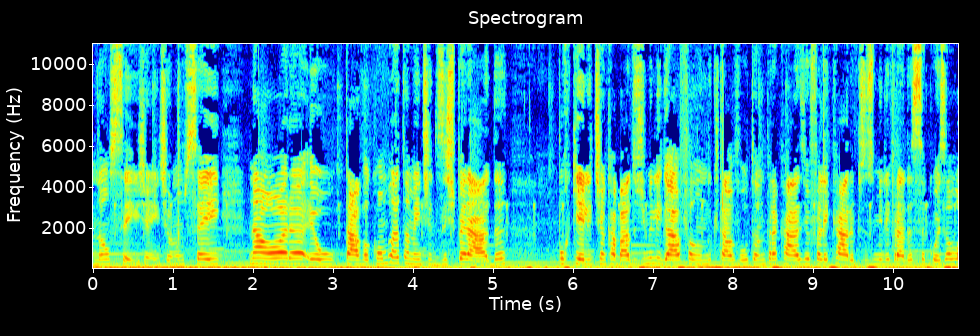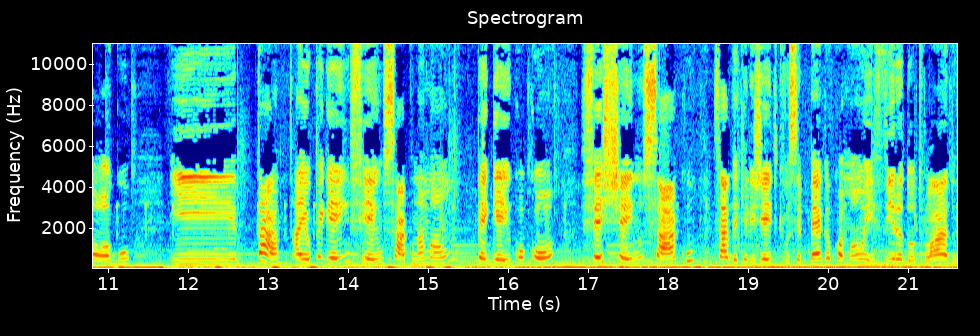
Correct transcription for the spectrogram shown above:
Não sei, gente, eu não sei. Na hora eu tava completamente desesperada, porque ele tinha acabado de me ligar falando que tava voltando para casa e eu falei, cara, eu preciso me livrar dessa coisa logo. E tá, aí eu peguei, enfiei um saco na mão, peguei o cocô, fechei no saco, sabe daquele jeito que você pega com a mão e vira do outro lado?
